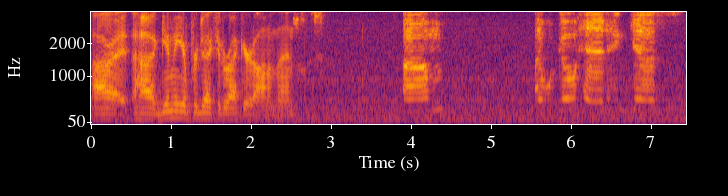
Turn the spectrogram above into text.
All right. Uh, give me your projected record on them then. Um, I will go ahead and guess.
